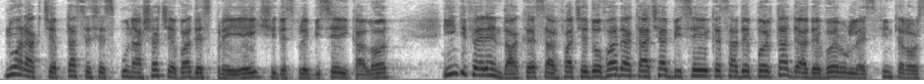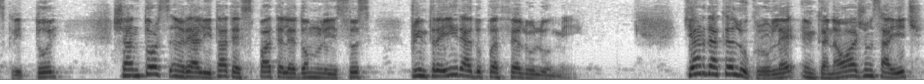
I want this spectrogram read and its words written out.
nu ar accepta să se spună așa ceva despre ei și despre biserica lor, indiferent dacă s-ar face dovada că acea biserică s-a depărtat de adevărurile Sfintelor Scripturi și a întors în realitate spatele Domnului Isus prin trăirea după felul lumii. Chiar dacă lucrurile încă n-au ajuns aici,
